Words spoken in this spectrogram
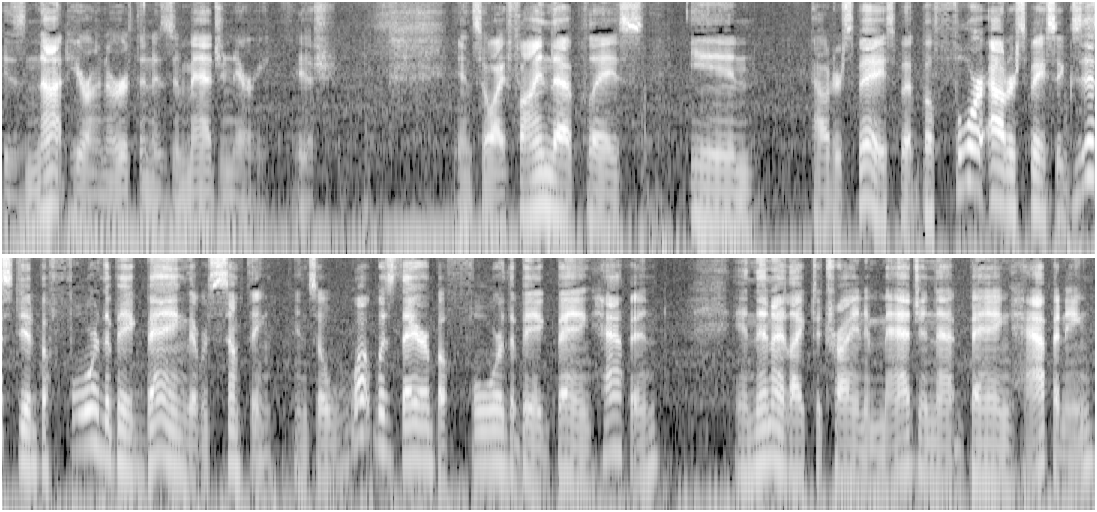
is not here on Earth and is imaginary ish. And so I find that place in outer space. But before outer space existed, before the Big Bang, there was something. And so, what was there before the Big Bang happened? And then I like to try and imagine that bang happening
